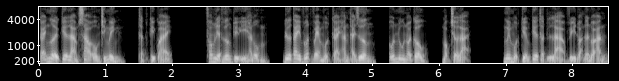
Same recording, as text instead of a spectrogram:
cái người kia làm sao ôm chính mình thật kỳ quái. Phong liệt hương tùy ý hắn ôm đưa tay vớt ve một cái hắn thái dương ôn nu nói câu mọc trở lại ngươi một kiếm kia thật là vì đoạn ân đoán.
